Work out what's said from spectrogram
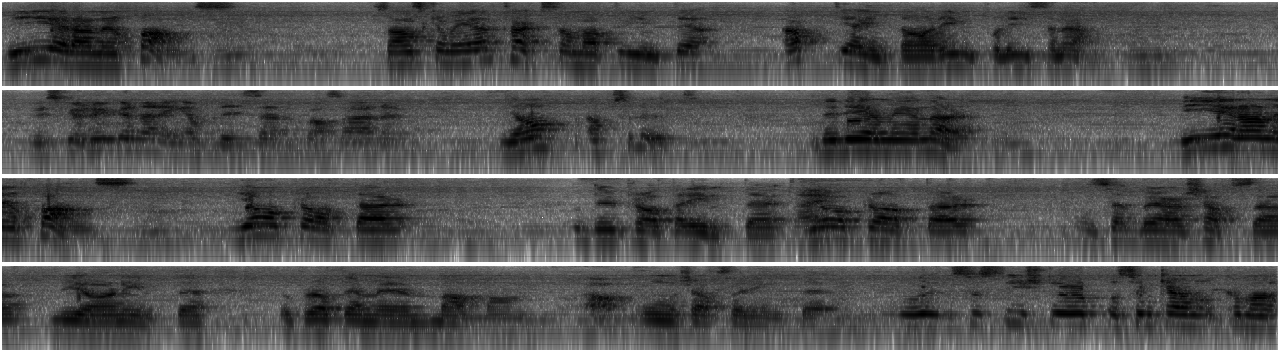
Vi ger han en chans. Mm. Så han ska vara tacksam att, vi inte, att jag inte har ringt polisen än. Mm. Vi skulle ju kunna ringa polisen bara så här nu. Ja, absolut. Det är det jag menar. Vi ger han en chans. Mm. Jag pratar och du pratar inte. Nej. Jag pratar och sen börjar han tjafsa. Det gör han inte. Då pratar jag med mamman. Ja. Och hon tjafsar inte. Och så styrs det upp och sen kan, kommer, han,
